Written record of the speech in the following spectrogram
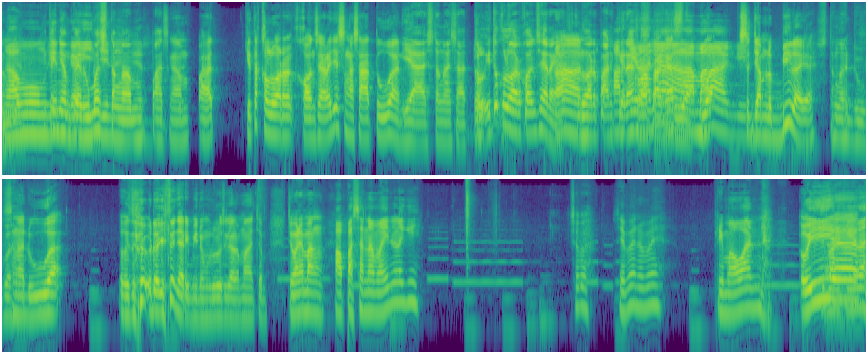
Nggak mungkin, kita nyampe rumah setengah empat. Setengah empat Kita keluar konser aja setengah satuan ya setengah satu itu keluar konser ya Ah, keluar parkiran parkirannya keluar parkiran dua, lama Dua- lagi. Sejam lebih lah ya setengah dua Setengah dua Oh, itu udah gitu nyari minum dulu segala macam. Cuman emang Papasan nama ini lagi. siapa? Siapa namanya? Primawan. Oh iya,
